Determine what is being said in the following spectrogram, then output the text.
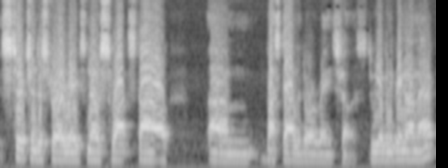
search and destroy raids, no SWAT style um, bust down the door raids, Phyllis. Do we have an agreement on that?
